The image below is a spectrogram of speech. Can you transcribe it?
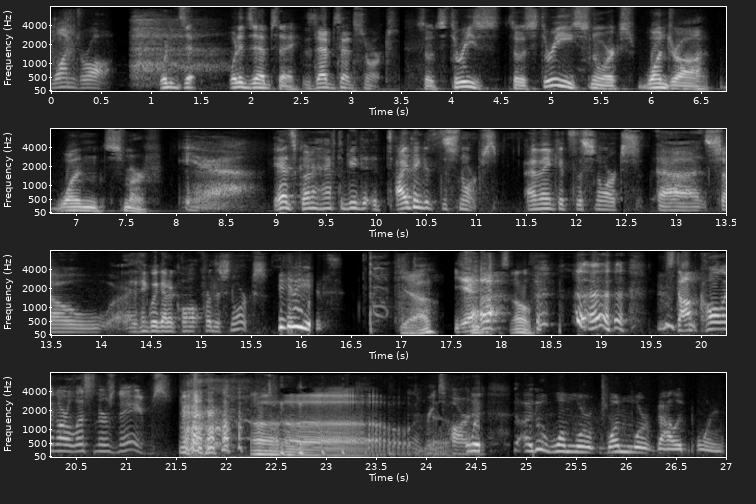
one draw. What did Zeb, What did Zeb say? Zeb said Snorks. So it's three. So it's three Snorks, one draw, one Smurf. Yeah. Yeah, it's gonna have to be. The, I think it's the Snorks. I think it's the Snorks. Uh, so I think we got to call it for the Snorks. Idiots. Yeah. Yeah. Stop calling our listeners names. Oh. Retarded. Wait, I do have one more one more valid point.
